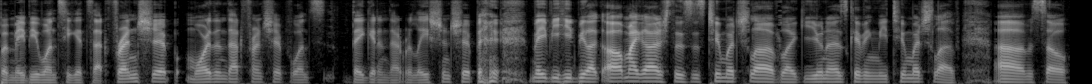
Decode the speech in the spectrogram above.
But maybe once he gets that friendship, more than that friendship, once they get in that relationship, maybe he'd be like, oh my gosh, this is too much love. Like YoonA is giving me too much love. Um, so,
